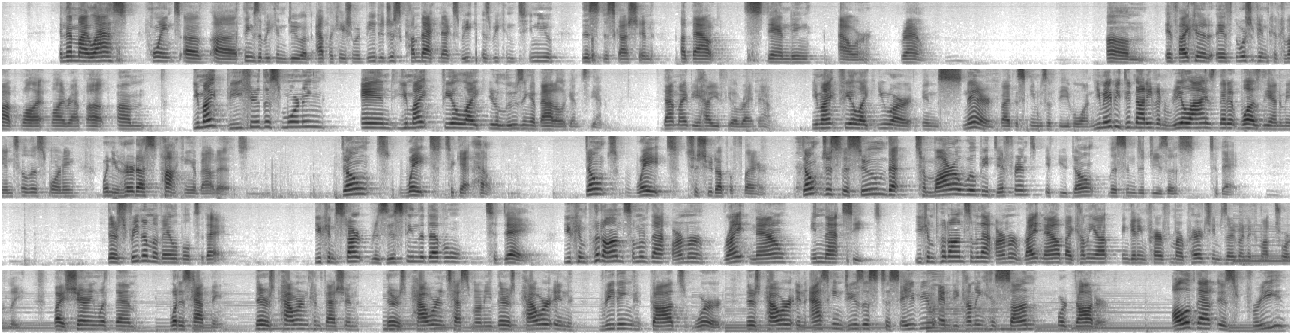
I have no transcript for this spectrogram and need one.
And then my last point of uh, things that we can do of application would be to just come back next week as we continue this discussion about standing our ground. Um, if I could, if the worship team could come up while I, while I wrap up, um, you might be here this morning and you might feel like you're losing a battle against the enemy. That might be how you feel right now. You might feel like you are ensnared by the schemes of the evil one. You maybe did not even realize that it was the enemy until this morning when you heard us talking about it. Don't wait to get help. Don't wait to shoot up a flare. Don't just assume that tomorrow will be different if you don't listen to Jesus today. There's freedom available today. You can start resisting the devil today. You can put on some of that armor right now in that seat. You can put on some of that armor right now by coming up and getting prayer from our prayer teams that are going to come up shortly, by sharing with them what is happening. There is power in confession, There is power in testimony. There is power in reading God's word. There's power in asking Jesus to save you and becoming his son or daughter. All of that is free.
